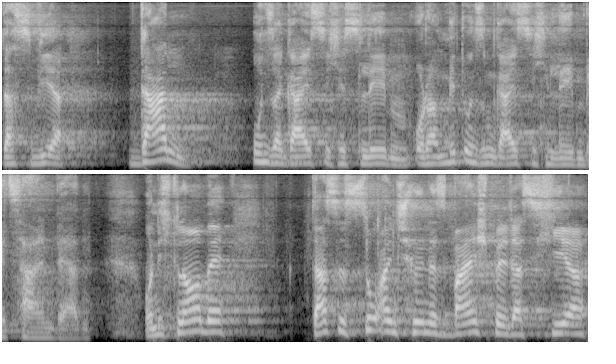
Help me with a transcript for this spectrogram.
dass wir dann unser geistliches Leben oder mit unserem geistlichen Leben bezahlen werden. Und ich glaube, das ist so ein schönes Beispiel, dass hier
